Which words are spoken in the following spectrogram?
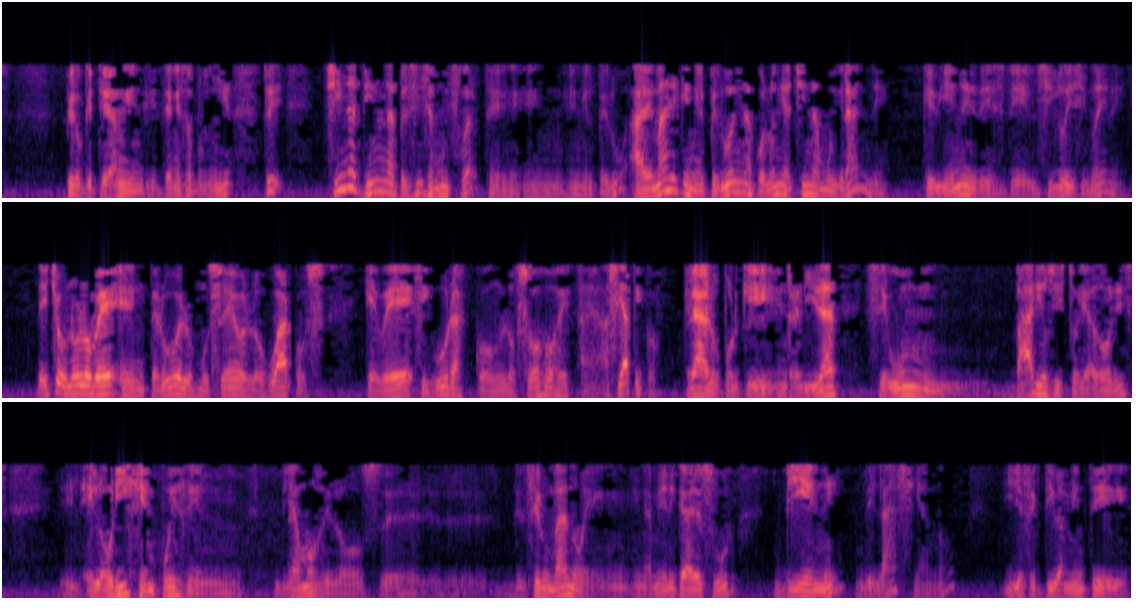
pero que te dan, que te dan esa oportunidad. Entonces, China tiene una presencia muy fuerte en, en el Perú, además de que en el Perú hay una colonia china muy grande, que viene desde el siglo XIX. De hecho, uno lo ve en Perú, en los museos, los huacos, que ve figuras con los ojos eh, asiáticos. Claro, porque en realidad, según varios historiadores, el, origen, pues, del, digamos, de los, eh, del ser humano en, América del Sur viene del Asia, ¿no? Y efectivamente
